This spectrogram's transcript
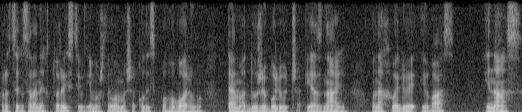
про цих зелених туристів, і, можливо, ми ще колись поговоримо. Тема дуже болюча, я знаю. Вона хвилює і вас, і нас.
